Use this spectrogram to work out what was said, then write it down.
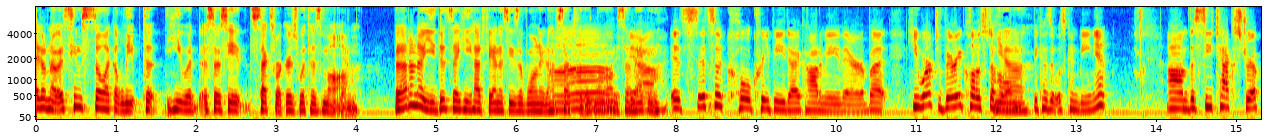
I don't know. It seems still like a leap that he would associate sex workers with his mom. But I don't know. You did say he had fantasies of wanting to have sex with his mom, so Uh, yeah, maybe. it's it's a whole creepy dichotomy there. But he worked very close to home Yeah. because it was convenient. Um, the SeaTac Strip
